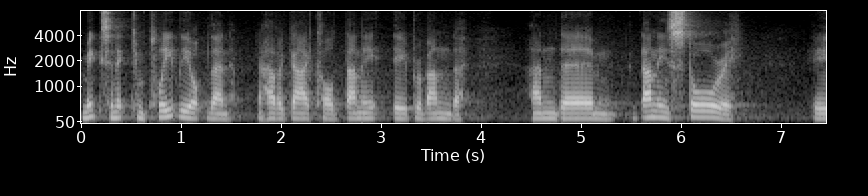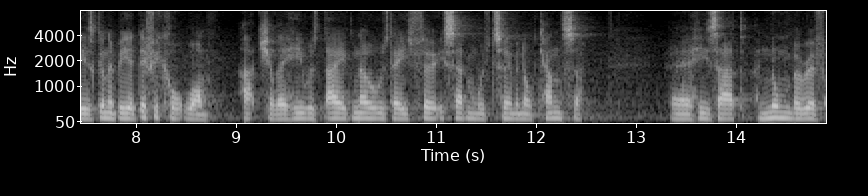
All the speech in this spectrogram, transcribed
Mixing it completely up, then, I have a guy called Danny De Brabander. And um, Danny's story is going to be a difficult one, actually. He was diagnosed age 37 with terminal cancer. Uh, he's had a number of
